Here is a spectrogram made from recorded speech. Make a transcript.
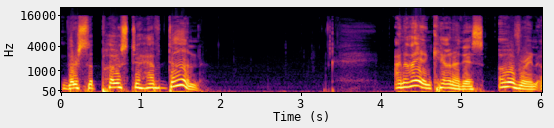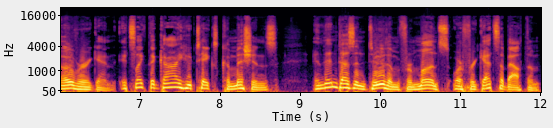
they're supposed to have done. And I encounter this over and over again. It's like the guy who takes commissions and then doesn't do them for months or forgets about them.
